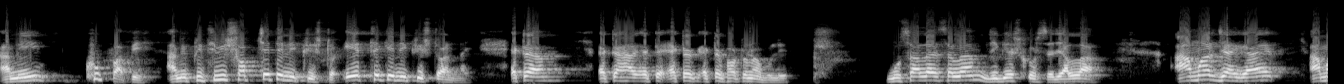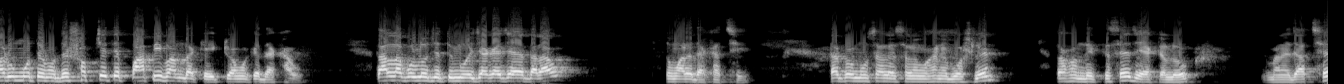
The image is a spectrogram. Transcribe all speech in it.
আমি খুব পাপি। আমি পৃথিবীর সবচেয়ে নিকৃষ্ট। এর থেকে নিকৃষ্ট আর নাই। একটা একটা একটা একটা একটা ঘটনা বলি। মুসা আল্লাহ সাল্লাম জিজ্ঞেস করছে যে, আল্লাহ, আমার জায়গায়, আমার উম্মতের মধ্যে সবচেয়ে পাপি বান্দাকে একটু আমাকে দেখাও। তা আল্লাহ বলল যে, তুমি ওই জায়গায় যায় দাঁড়াও, তোমারে দেখাচ্ছি। তারপর মুসা আল্লাহ সাল্লাম ওখানে বসলেন। তখন দেখতেছে যে একটা লোক মানে যাচ্ছে।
